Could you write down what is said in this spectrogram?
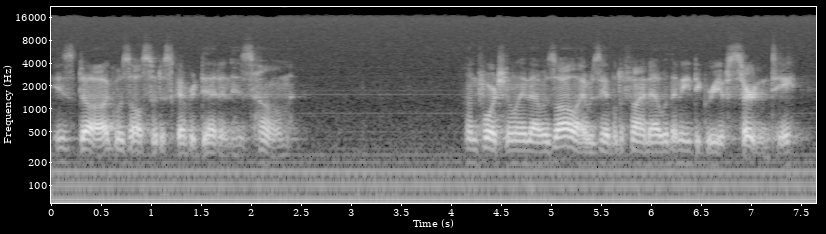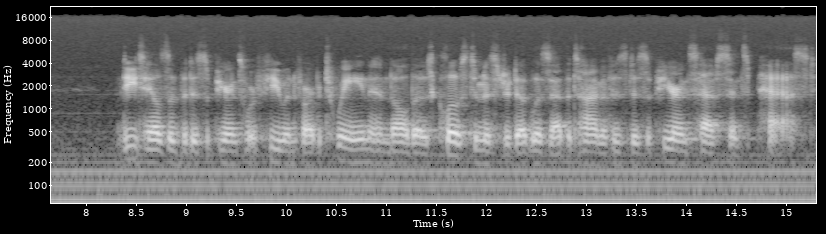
His dog was also discovered dead in his home. Unfortunately, that was all I was able to find out with any degree of certainty. Details of the disappearance were few and far between, and all those close to Mr. Douglas at the time of his disappearance have since passed.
